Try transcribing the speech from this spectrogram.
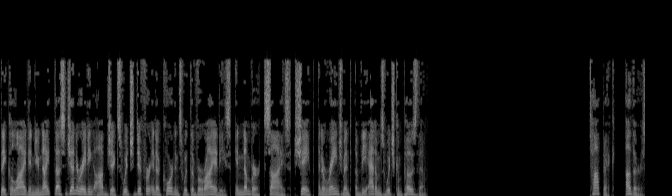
they collide and unite, thus generating objects which differ in accordance with the varieties, in number, size, shape, and arrangement, of the atoms which compose them. Others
